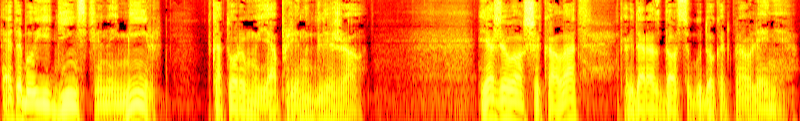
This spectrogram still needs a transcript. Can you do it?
это был единственный мир, которому я принадлежал. Я жевал шоколад, когда раздался гудок отправления.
